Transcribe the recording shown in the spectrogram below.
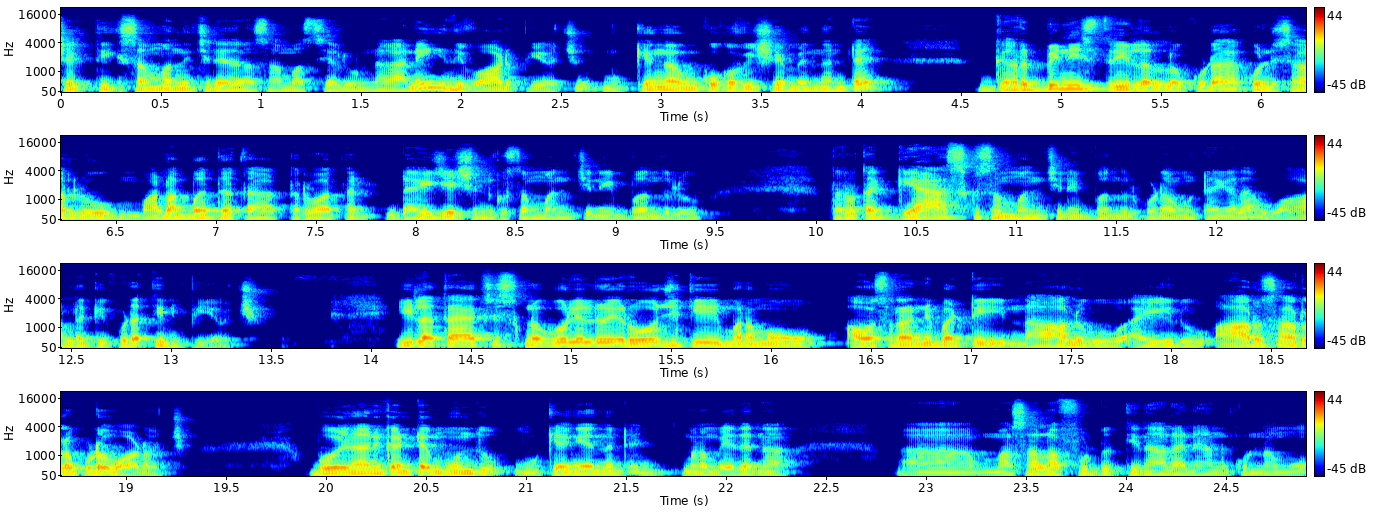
శక్తికి సంబంధించిన ఏదైనా సమస్యలు ఉన్నా కానీ ఇది వాడిపియచ్చు. ముఖ్యంగా ఇంకొక విషయం ఏంటంటే గర్భిణీ స్త్రీలలో కూడా కొన్నిసార్లు మలబద్ధత తర్వాత డైజెషన్కు సంబంధించిన ఇబ్బందులు తర్వాత గ్యాస్కు సంబంధించిన ఇబ్బందులు కూడా ఉంటాయి కదా వాళ్ళకి కూడా తినిపించవచ్చు ఇలా తయారు చేసుకున్న గోళీలు రోజుకి మనము అవసరాన్ని బట్టి నాలుగు ఐదు ఆరు సార్లు కూడా వాడవచ్చు భోజనానికంటే ముందు ముఖ్యంగా ఏంటంటే మనం ఏదైనా మసాలా ఫుడ్ తినాలని అనుకున్నాము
